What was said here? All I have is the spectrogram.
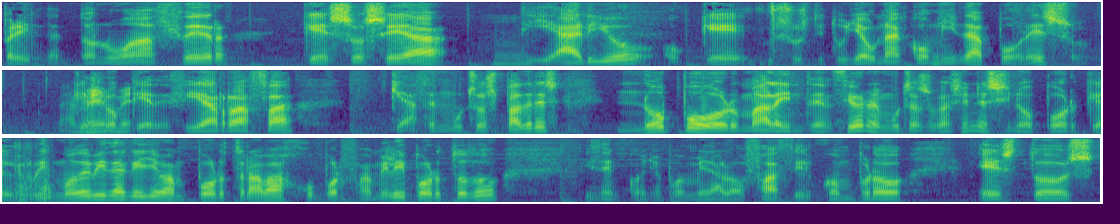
pero intento no hacer que eso sea diario o que sustituya una comida por eso. Que es lo que decía Rafa, que hacen muchos padres, no por mala intención en muchas ocasiones, sino porque el ritmo de vida que llevan por trabajo, por familia y por todo, dicen, coño, pues mira lo fácil, compro estos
